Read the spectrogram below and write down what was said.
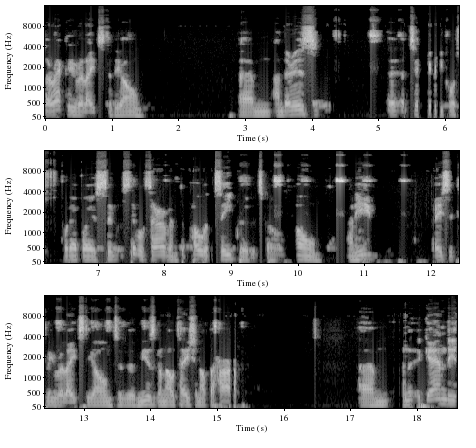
directly relates to the Ogham. Um, and there is a, a theory put put out by a civil, civil servant, the poet secret. It's called Ogham, and he basically relates the Ogham to the musical notation of the harp. Um, and again, the,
